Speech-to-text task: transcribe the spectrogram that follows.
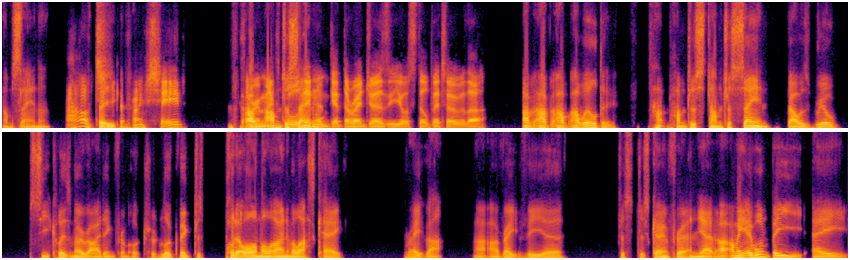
I'm saying it. Ouch! There you go. Throwing shade. Sorry, I'm, Max I'm just Poole saying didn't it. get the red jersey. You're still bitter over that. I, I, I, I will do. I'm just, I'm just saying that was real ciclismo riding from Uttrup Ludwig. Just put it all on the line in the last K. Rate that. I, I rate the, uh, just, just going for it. And yeah, I, I mean, it wouldn't be a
